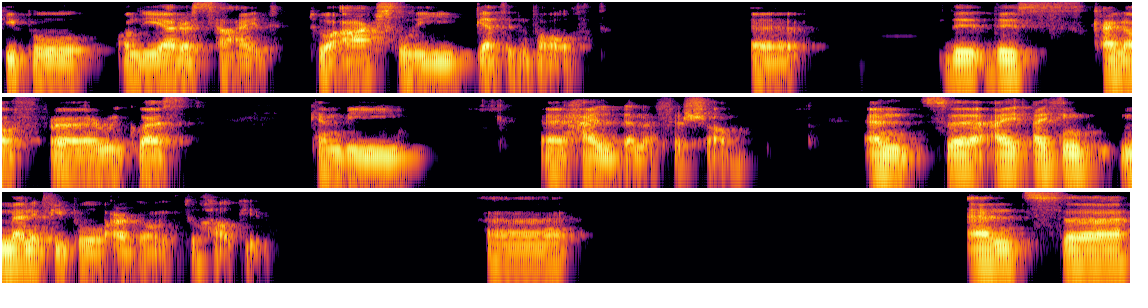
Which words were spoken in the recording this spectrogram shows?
people on the other side to actually get involved. Uh, th this kind of uh, request can be uh, highly beneficial and uh, I, I, think many people are going to help you. Uh, and uh,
